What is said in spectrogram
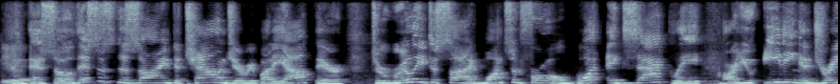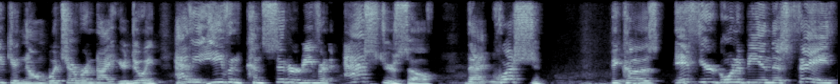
Yeah. And so this is designed to challenge everybody out there to really decide once and for all what exactly are you eating and drinking on whichever night you're doing. Have you even considered, even asked yourself that question? Because if you're going to be in this faith,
